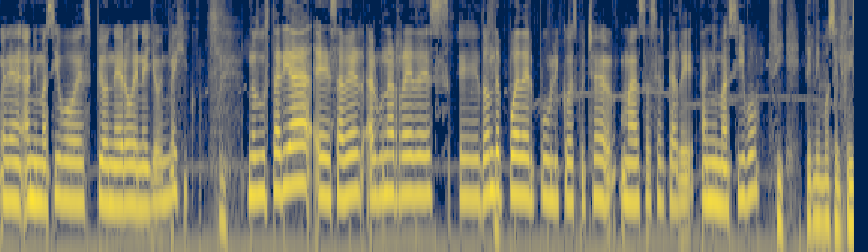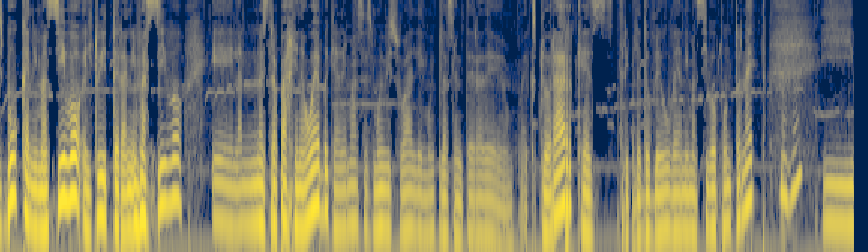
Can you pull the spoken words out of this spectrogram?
Animasivo es pionero en ello en México. Sí. Nos gustaría eh, saber algunas redes eh, donde puede el público escuchar más acerca de Animasivo. Sí, tenemos el Facebook Animasivo, el Twitter Animasivo, eh, nuestra página web que además es muy visual y muy placentera de explorar, que es www.animasivo.net. Y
